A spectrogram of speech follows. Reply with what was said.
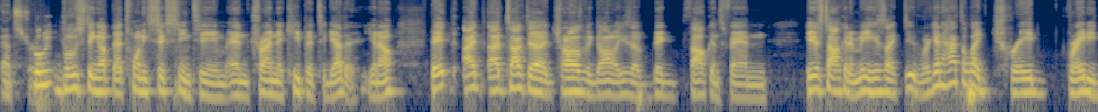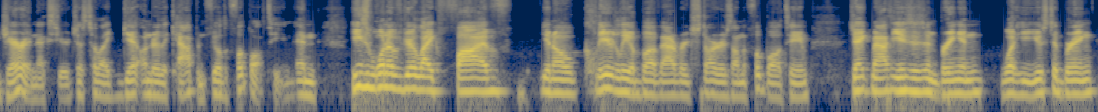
that's true. Bo- boosting up that 2016 team and trying to keep it together. You know, they. I I talked to Charles McDonald. He's a big Falcons fan. He was talking to me. He's like, dude, we're gonna have to like trade Grady Jarrett next year just to like get under the cap and field a football team. And he's one of your like five you know, clearly above average starters on the football team. Jake Matthews isn't bringing what he used to bring.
